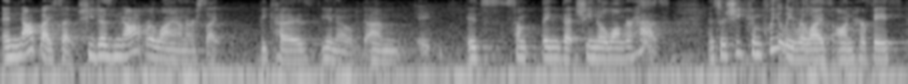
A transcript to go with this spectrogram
and not by sight. She does not rely on her sight because, you know, um, it, it's something that she no longer has. And so she completely relies on her faith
